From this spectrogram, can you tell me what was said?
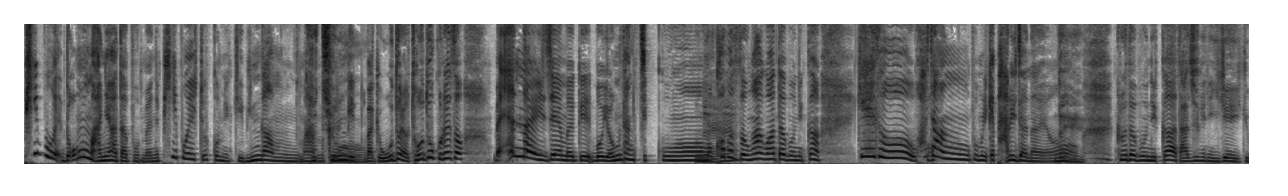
피부에 너무 많이 하다 보면 피부에 조금 이렇게 민감한 그렇죠. 그런 게 막 오더라고요. 저도 그래서 맨날 이제 막 이렇게 뭐 영상 찍고 뭐 네. 뭐 커버송 하고 하다 보니까 계속 화장품을 어. 이렇게 바르잖아요. 네. 그러다 보니까 나중에는 이게 이게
